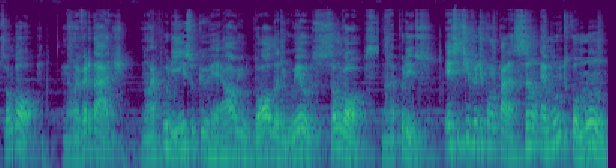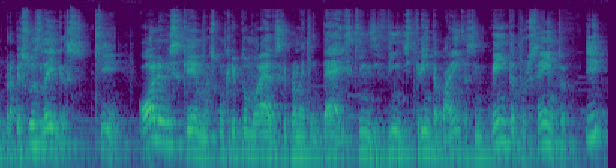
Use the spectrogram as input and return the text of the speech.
são golpe. Não é verdade. Não é por isso que o real e o dólar e o euro são golpes. Não é por isso. Esse tipo de comparação é muito comum para pessoas leigas que olham esquemas com criptomoedas que prometem 10, 15, 20, 30, 40, 50% e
